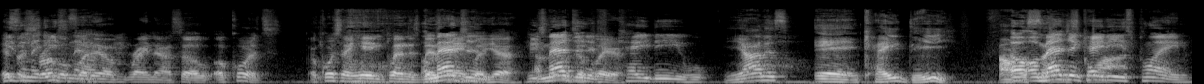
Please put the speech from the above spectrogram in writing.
It's He's a in the struggle East for now. them right now. So of course, of course, ain't he ain't playing his best Imagine, game. But yeah, he's imagine still a good player. if KD. w- Giannis and KD. on oh, the Oh, same imagine squad. KD's playing.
